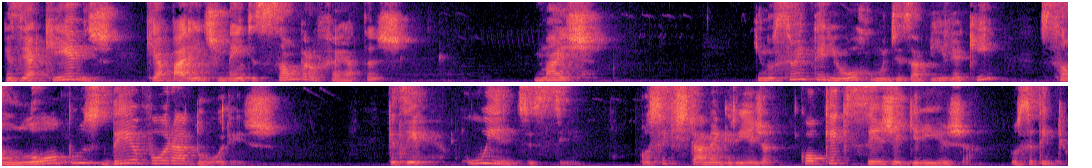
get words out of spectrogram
Quer dizer, aqueles que aparentemente são profetas, mas que no seu interior, como diz a Bíblia aqui, são lobos devoradores. Quer dizer, cuide-se. Você que está na igreja, qualquer que seja a igreja, você tem que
